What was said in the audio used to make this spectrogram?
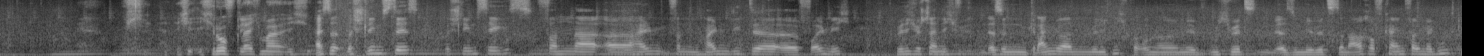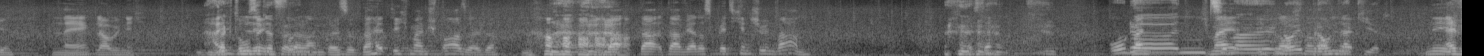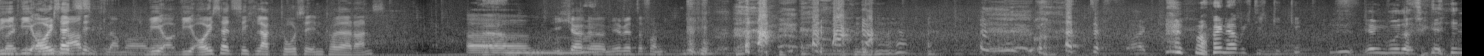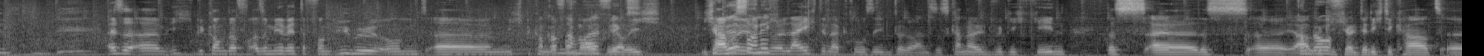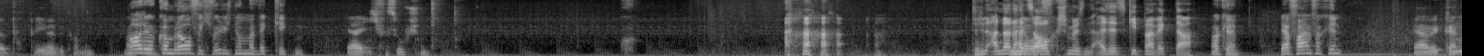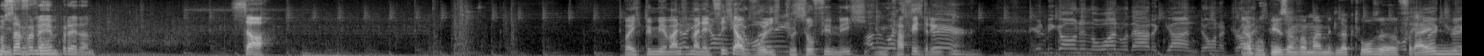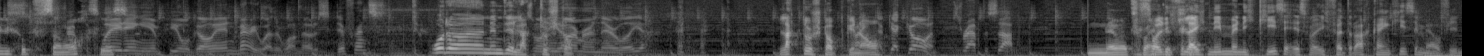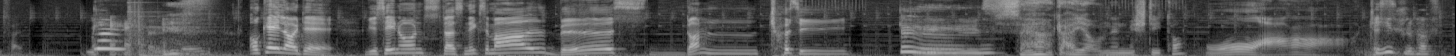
Ich, ich ruf gleich mal. Ich, Also das Schlimmste ist, das Schlimmste ist von, einer, äh, halben, von einem halben Liter äh, Vollmilch würde ich wahrscheinlich, also einen Krankenwagen würde ich nicht brauchen, aber mir, mich wird's, also mir wird's danach auf keinen Fall mehr gut gehen. Nee, glaube ich nicht. Laktoseintolerant, also da hätte ich meinen Spaß, Alter. da da, da wäre das Bettchen schön warm. Weißt du? Oder ein ich mein, Zimmer ich brauch neu braun eine- lackiert. Nee, Äh, wie- wie äußert sich- Wie, wie äußert sich Laktoseintoleranz? ähm, ich, äh, mir wird davon... Wohin habe ich dich gekickt? irgendwo da hinten. Also ähm, ich bekomme davon, also mir wird davon übel und ähm, ich bekomme Komm davon Bauchweh, fix. aber ich, ich habe halt nur leichte Laktoseintoleranz. Es kann halt wirklich gehen, dass äh, das äh, ja Komm drauf. wirklich halt richtig hart äh, Probleme bekommen. Mario, Okay. komm rauf, ich will dich nochmal wegkicken. Ja, ich versuche schon. Den anderen hat's auch geschmissen. Also jetzt geht mal weg da. Okay. Ja, fahr einfach hin. Ja, wir Du können musst nicht einfach nur hinbrettern. So. Weil ich bin mir manchmal nicht sicher, obwohl ich tu so viel Milch im Kaffee trinken. Ja, probier's einfach mal mit laktosefreien Milch, ob es dann auch so ist. Oder nimm dir Laktostopp. Laktostopp, genau. Never Das sollte ich vielleicht nehmen, wenn ich Käse esse, weil ich vertrage keinen Käse mehr auf jeden Fall. okay, Leute. Wir sehen uns das nächste Mal. Bis dann. Tschüssi. Tschüss. Ja, geil, und nenn mich Steter. Oh. ah. Tschüss. Ekelhaft.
